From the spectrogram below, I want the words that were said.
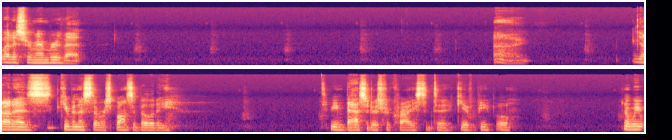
let us remember that uh, God has given us the responsibility to be ambassadors for Christ and to give people. You know, we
